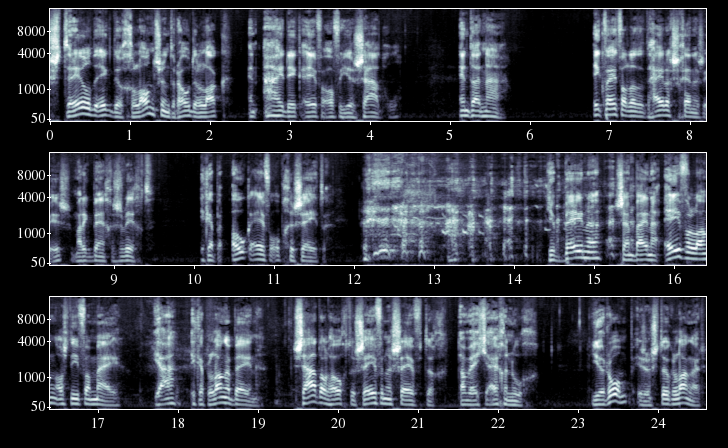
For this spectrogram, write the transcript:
streelde ik de glanzend rode lak en aaide ik even over je zadel. En daarna. Ik weet wel dat het heiligschennis is, maar ik ben gezwicht. Ik heb er ook even op gezeten. Je benen zijn bijna even lang als die van mij. Ja, ik heb lange benen. Zadelhoogte 77, dan weet jij genoeg. Je romp is een stuk langer.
